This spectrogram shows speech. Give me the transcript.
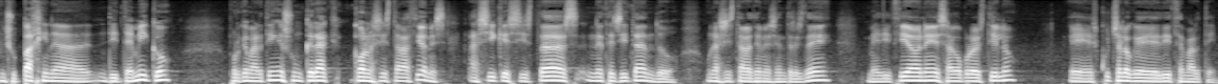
en su página Ditemico, porque Martín es un crack con las instalaciones. Así que si estás necesitando unas instalaciones en 3D, mediciones, algo por el estilo, eh, escucha lo que dice Martín.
